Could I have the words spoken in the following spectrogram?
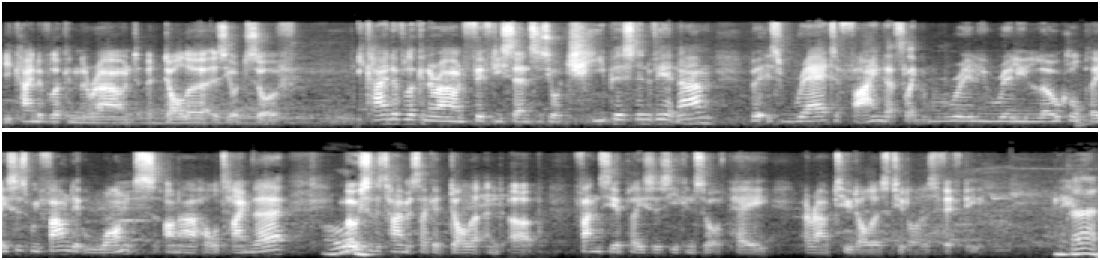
You're kind of looking around a dollar as your sort of. You're kind of looking around 50 cents as your cheapest in Vietnam, but it's rare to find. That's like really, really local places. We found it once on our whole time there. Oh. Most of the time, it's like a dollar and up. Fancier places, you can sort of pay around two dollars, two dollars fifty. Okay.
